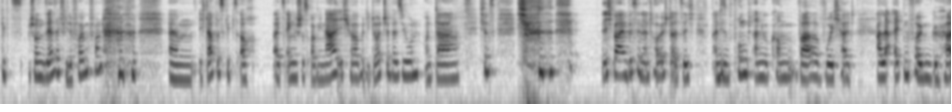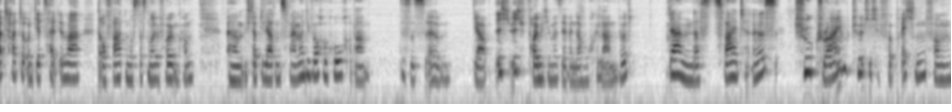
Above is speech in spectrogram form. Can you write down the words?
Gibt es schon sehr, sehr viele Folgen von. ähm, ich glaube, das gibt es auch als englisches Original. Ich höre aber die deutsche Version und da, ich finde es, ich war ein bisschen enttäuscht, als ich an diesem Punkt angekommen war, wo ich halt alle alten Folgen gehört hatte und jetzt halt immer darauf warten muss, dass neue Folgen kommen. Ähm, ich glaube, die laden zweimal die Woche hoch, aber das ist, ähm, ja, ich, ich freue mich immer sehr, wenn da hochgeladen wird. Dann das zweite ist True Crime, tödliche Verbrechen vom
